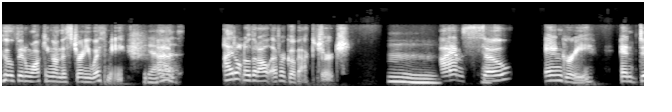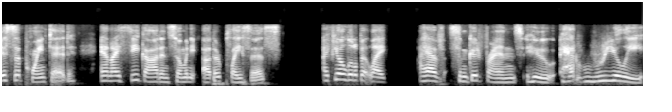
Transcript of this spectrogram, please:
who have been walking on this journey with me. yes. I don't know that I'll ever go back to church. Mm. I am so angry and disappointed. And I see God in so many other places. I feel a little bit like I have some good friends who had really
